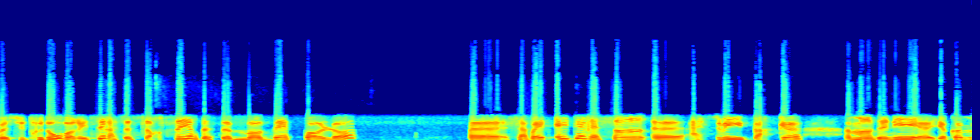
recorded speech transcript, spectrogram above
M. Trudeau va réussir à se sortir de ce mauvais pas-là? Euh, ça va être intéressant euh, à suivre parce que à un moment donné, euh, il y a comme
